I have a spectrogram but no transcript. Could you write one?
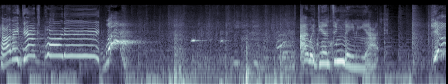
have a dance party. I'm a dancing maniac. Kill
